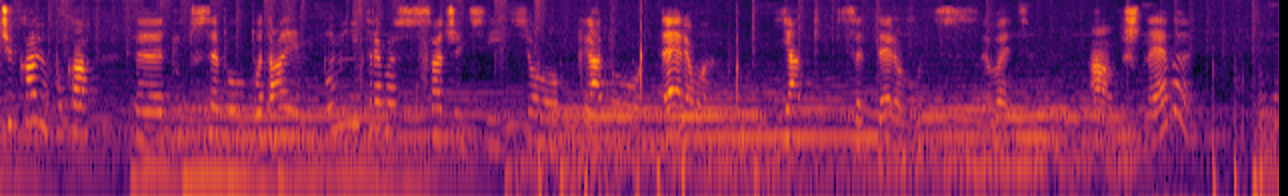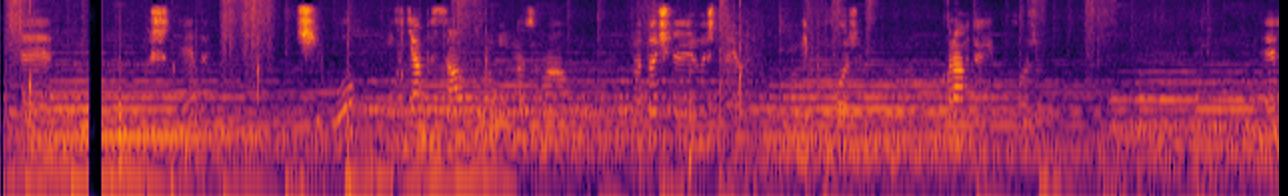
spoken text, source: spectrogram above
чекаю, поки е, тут все повипадає, бо мені треба саджанці цього клятого дерева. Як це дерево зветься? А, вишневе? Е, вишневе? Чого? Ну хоча б савкуром назвав. Ну точно не вишневе. Не похоже. Правда не похоже. Ех.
